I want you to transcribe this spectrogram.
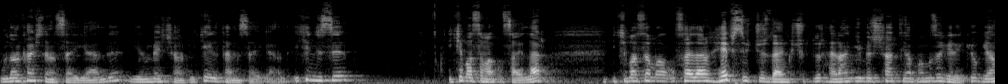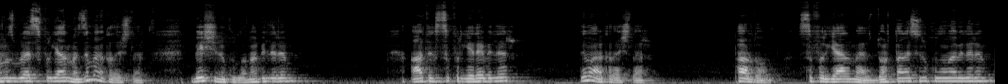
Buradan kaç tane sayı geldi? 25 çarpı 2 50 tane sayı geldi. İkincisi iki basamaklı sayılar. İki basamaklı sayıların hepsi 300'den küçüktür. Herhangi bir şart yapmamıza gerek yok. Yalnız buraya 0 gelmez değil mi arkadaşlar? 5'ini kullanabilirim. Artık 0 gelebilir. Değil mi arkadaşlar? Pardon. 0 gelmez. 4 tanesini kullanabilirim.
